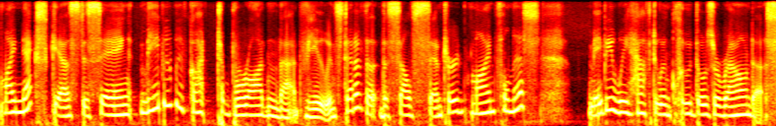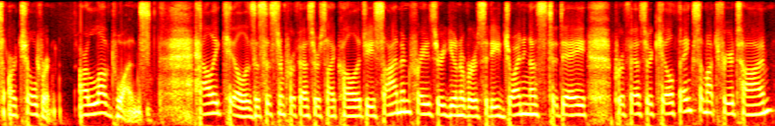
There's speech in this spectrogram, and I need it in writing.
My next guest is saying maybe we've got to broaden that view. Instead of the, the self centered mindfulness, maybe we have to include those around us, our children, our loved ones. Hali Kil is assistant professor of psychology, Simon Fraser University, joining us today. Professor Kil, thanks so much for your time.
